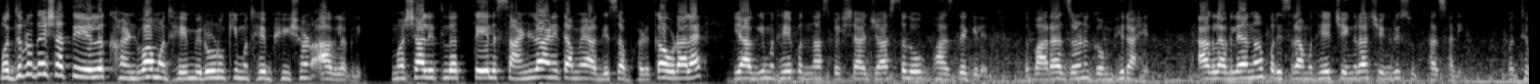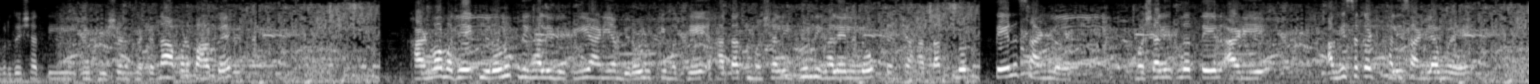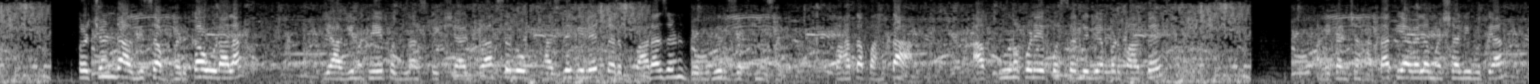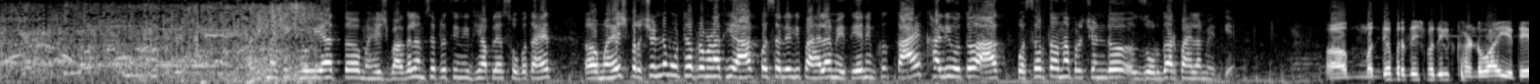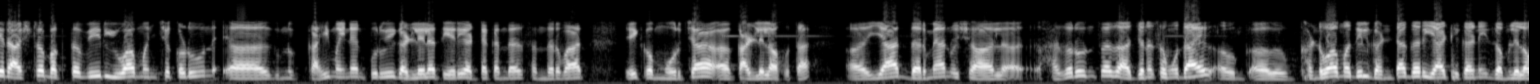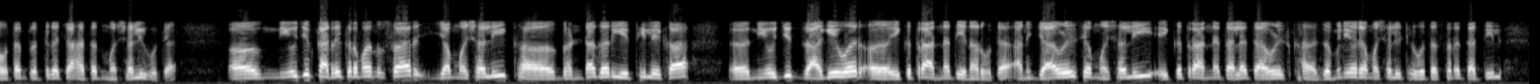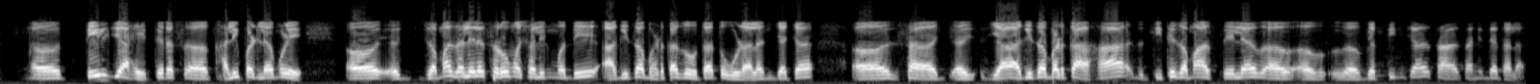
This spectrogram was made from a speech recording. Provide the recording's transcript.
मध्य प्रदेशातील खंडवामध्ये मिरवणुकीमध्ये भीषण आग लागली. मशालीतलं तेल सांडलं आणि त्यामुळे आगीचा भडका उडालाय. या आगीमध्ये पन्नासपेक्षा जास्त लोक भाजले गेलेत. तर बारा जण गंभीर आहेत. आग लागल्यानं परिसरामध्ये चेंगराचेंगरी सुद्धा झाली. मध्य प्रदेशातील ही भीषण घटना आपण पाहतोय. खांडवामध्ये एक मिरवणूक निघालेली होती आणि या मिरवणुकीमध्ये हातात मशाली घेऊन निघालेले लोक त्यांच्या हातातलं तेल सांडलं. मशालीतलं तेल आणि आगीसकट खाली सांडल्यामुळे प्रचंड आगीचा भडका उडाला. या आगीमध्ये पन्नासपेक्षा जास्त लोक भाजले गेले तर बारा जण गंभीर जखमी झाले. पाहता पाहता आग पूर्णपणे पसरलेली आपण पाहतोय. अनेकांच्या हातात यावेळेला मशाली होत्या. अधिक माहिती घेऊयात. महेश बागल आमचे प्रतिनिधी आपल्यासोबत आहेत. महेश प्रचंड मोठ्या प्रमाणात ही आग पसरलेली पाहायला मिळते नेमकं काय खाली होतं? आग पसरताना प्रचंड जोरदार पाहायला मिळते मध्य प्रदेशमधील खंडवा येथे राष्ट्रभक्तवीर युवा मंचकडून काही महिन्यांपूर्वी घडलेल्या तेरी अटॅकांच्या संदर्भात एक मोर्चा काढलेला होता. या दरम्यान हजारोंचा जनसमुदाय खंडवामधील घंटाघर या ठिकाणी जमलेला होता. प्रत्येकाच्या हातात मशाली होत्या. नियोजित कार्यक्रमानुसार या मशाली ख- घंटाघर येथील एका नियोजित जागेवर एकत्र आणण्यात येणार होत्या. आणि ज्यावेळेस या मशाली एकत्र आणण्यात आल्या त्यावेळेस खा- जमिनीवर या मशाली ठेवत असताना त्यातील तेल जे आहे ते रस खाली पडल्यामुळे जमा झालेल्या सर्व मशालींमध्ये आगीचा भडका जो होता तो उडाला. आणि ज्याच्या सा- या आगीचा भडका हा तिथे जमा असलेल्या व्यक्तींच्या सा- सानिध्यात आला.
